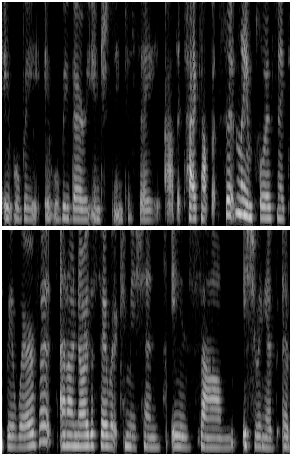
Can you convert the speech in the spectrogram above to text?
It will be it will be very interesting to see uh, the take up, but certainly employers need to be aware of it. And I know the Fair Work Commission is um, issuing a, a,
